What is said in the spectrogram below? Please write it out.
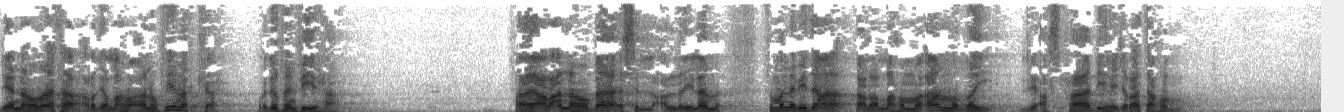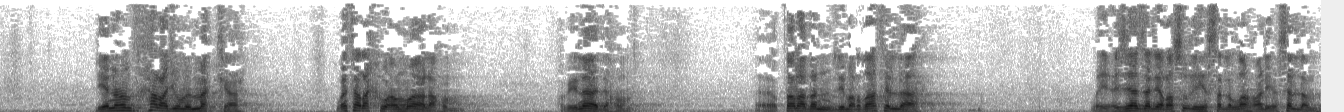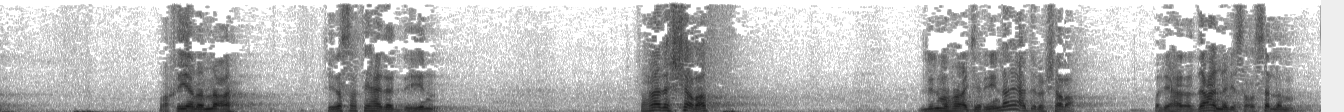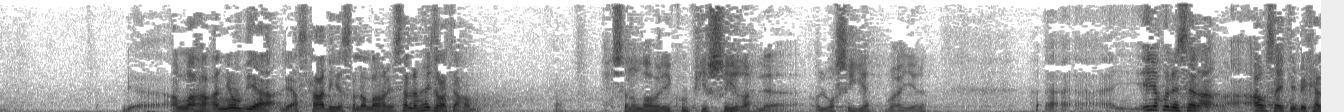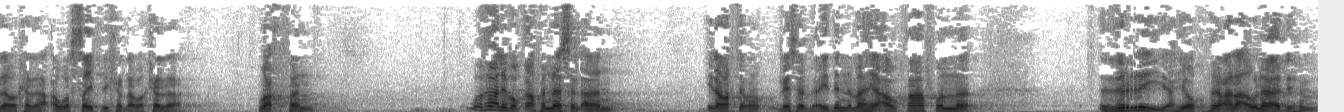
لأنه مات رضي الله عنه في مكة ودفن فيها. فيرى أنه بائس الذي لم ثم النبي دعا قال اللهم أمضي لأصحاب هجرتهم. لأنهم خرجوا من مكة وتركوا أموالهم وبلادهم طلبا لمرضاة الله وإعزازا لرسوله صلى الله عليه وسلم وقياما معه في نصرة هذا الدين. فهذا الشرف للمهاجرين لا يعدل شرف ولهذا دعا النبي صلى الله عليه وسلم الله أن يمضي لأصحابه صلى الله عليه وسلم هجرتهم. أحسن الله إليكم في صيغة للوصية معينة. يقول الإنسان أوصيت بكذا وكذا أو وصيت بكذا وكذا وقفا. وغالب أوقاف الناس الآن إلى وقت ليس بعيد إنما هي أوقاف ذرية يوقفون على أولادهم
